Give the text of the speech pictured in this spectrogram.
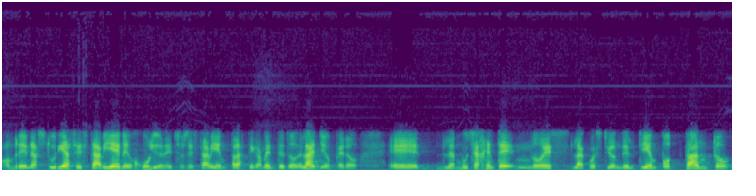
hombre, en Asturias está bien en julio, de hecho se está bien prácticamente todo el año, pero eh, mucha gente no es la cuestión del tiempo tanto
